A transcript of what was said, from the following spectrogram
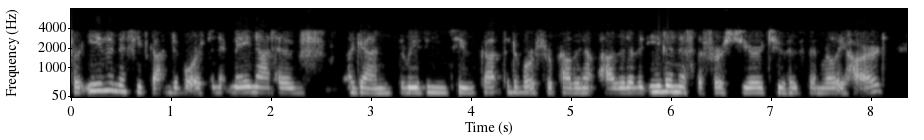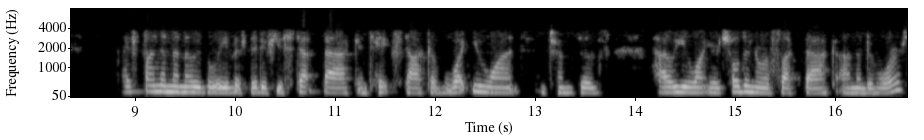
for even if you've gotten divorced and it may not have, again, the reasons you got the divorce were probably not positive, and even if the first year or two has been really hard, I fundamentally believe is that if you step back and take stock of what you want in terms of how you want your children to reflect back on the divorce,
